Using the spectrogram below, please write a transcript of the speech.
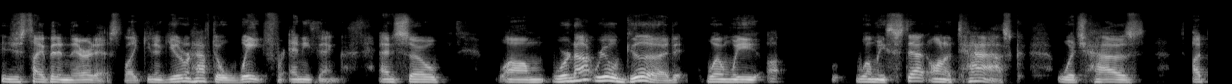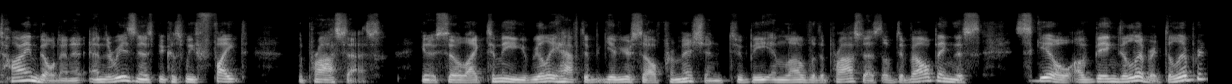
and you just type it in, there it is. Like, you know, you don't have to wait for anything. And so um, we're not real good when we, uh, when we set on a task which has a time built in it. And the reason is because we fight the process you know so like to me you really have to give yourself permission to be in love with the process of developing this skill of being deliberate. Deliberate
